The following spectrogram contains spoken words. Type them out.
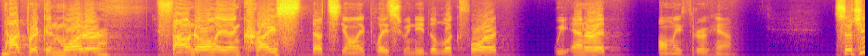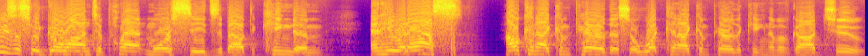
Not brick and mortar, found only in Christ. That's the only place we need to look for it. We enter it only through him. So Jesus would go on to plant more seeds about the kingdom, and he would ask, How can I compare this? Or what can I compare the kingdom of God to?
